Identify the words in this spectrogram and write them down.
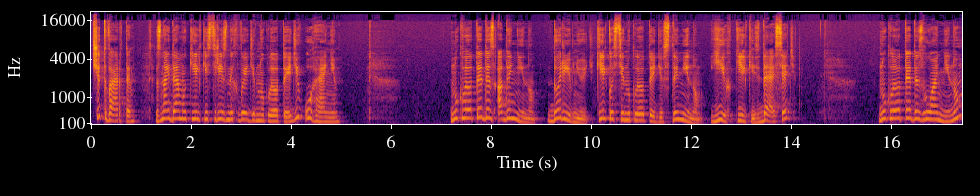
Четверте. Знайдемо кількість різних видів нуклеотидів у гені. Нуклеотиди з аденіном дорівнюють кількості нуклеотидів з тиміном, їх кількість 10. Нуклеотиди з гуаніном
